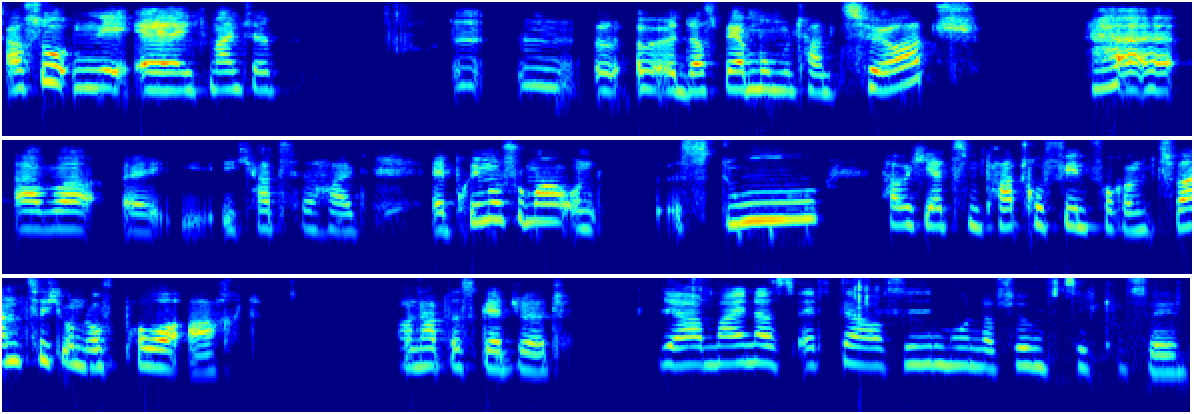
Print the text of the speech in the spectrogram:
Ach so, nee, äh, ich meinte, mm, äh, das wäre momentan Search, aber äh, ich hatte halt El Primo schon mal und Stu habe ich jetzt ein paar Trophäen vor Rang 20 und auf Power 8 und habe das Gadget. Ja, meiner ist Edgar auf 750 Trophäen.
